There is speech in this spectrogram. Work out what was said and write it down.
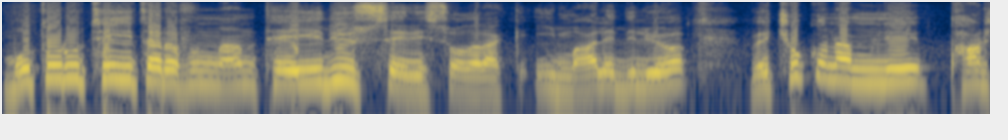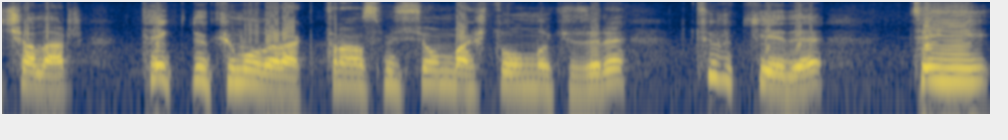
Motoru TEİ tarafından T700 serisi olarak imal ediliyor ve çok önemli parçalar tek döküm olarak transmisyon başta olmak üzere Türkiye'de TEİ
